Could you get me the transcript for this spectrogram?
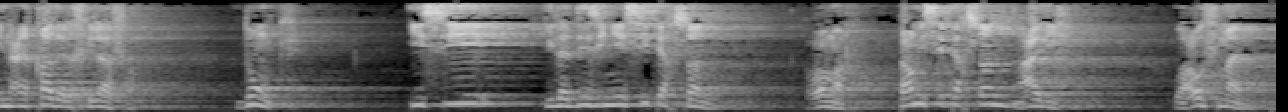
in'iqad al-khilafa. Donc, ici, il a désigné six personnes. Omar. Parmi ces personnes, Ali, wa Uthman,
